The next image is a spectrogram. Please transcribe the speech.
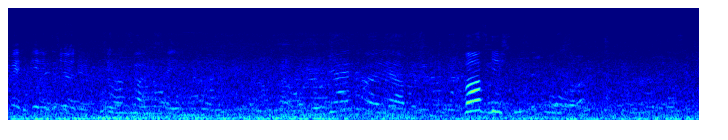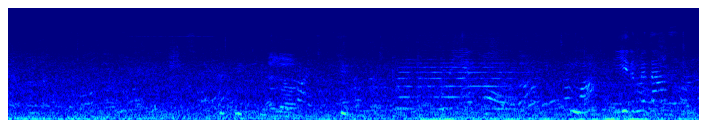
Evet, gerekiyor. Geldi böyle yaptı. Vazgeçtiniz mi? Tamam. 20'den sonra.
